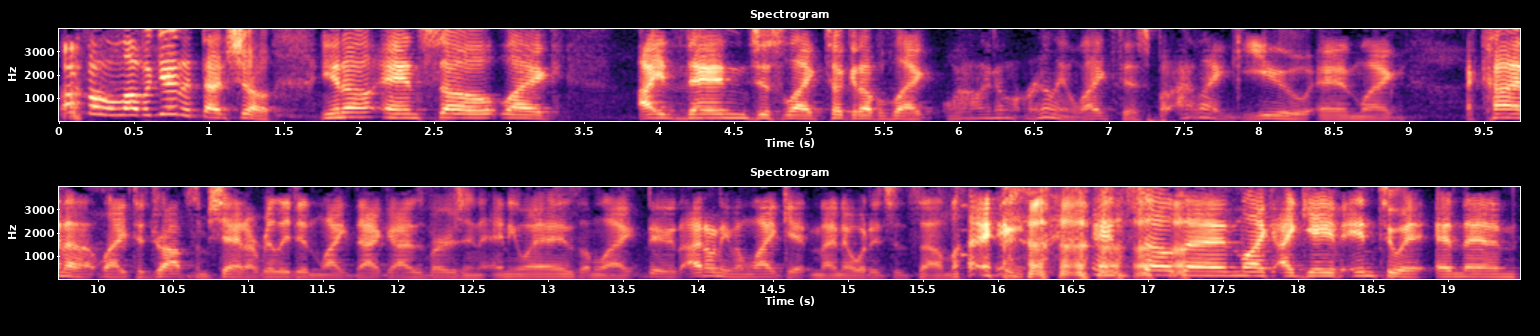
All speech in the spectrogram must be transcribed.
I fell in love again at that show, you know? And so, like, I then just like took it up of like, well, I don't really like this, but I like you. And like, I kind of like to drop some shit. I really didn't like that guy's version, anyways. I'm like, dude, I don't even like it, and I know what it should sound like. and so then, like, I gave into it, and then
